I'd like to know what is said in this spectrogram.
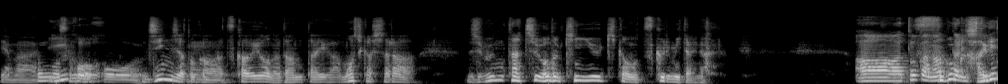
いやまあ、いい方法。神社とかを扱うような団体が、もしかしたら、自分たち用の金融機関を作るみたいな、ああ、とかなったりしてくる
